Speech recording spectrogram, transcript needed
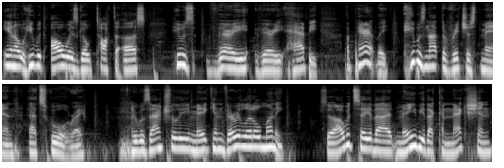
You know, he would always go talk to us. He was very very happy. Apparently, he was not the richest man at school, right? He was actually making very little money. So I would say that maybe that connection,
